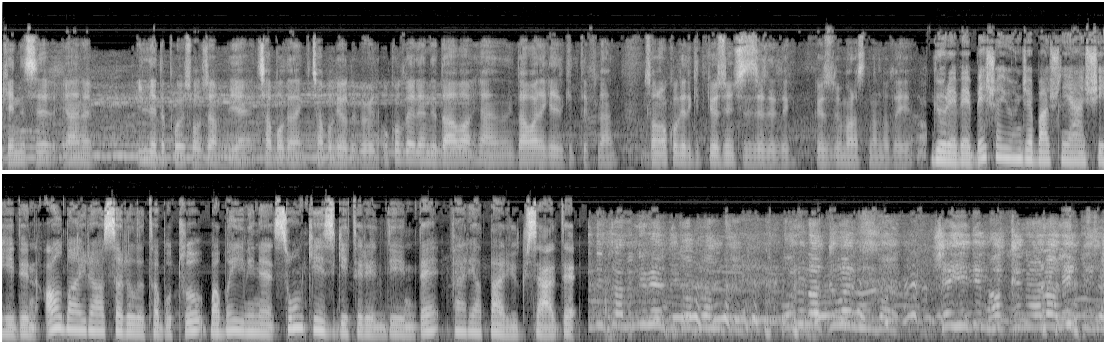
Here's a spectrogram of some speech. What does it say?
Kendisi yani ille de polis olacağım diye çabalayan, çabalıyordu böyle. Okulda elendi dava yani davayla gelip gitti falan. Sonra okul dedi git gözünü çizdir dedi. Göz numarasından dolayı. Göreve 5 ay önce başlayan şehidin al bayrağı sarılı tabutu baba evine son kez getirildiğinde feryatlar yükseldi. canını verdi toprağımızı. Onun hakkı var bizde. Şehidim hakkını helal et bize.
